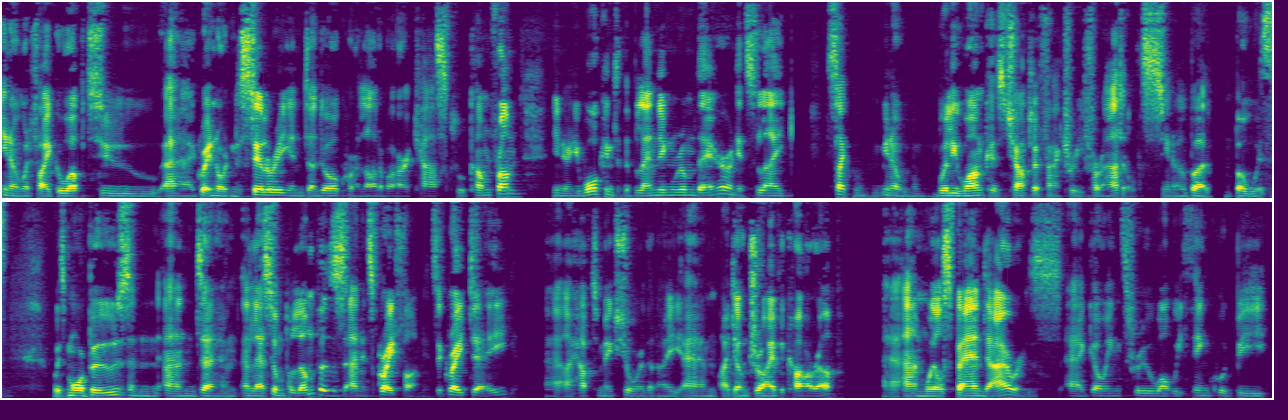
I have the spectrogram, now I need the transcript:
You know, if I go up to uh, Great Northern Distillery in Dundalk, where a lot of our casks will come from, you know, you walk into the blending room there, and it's like it's like you know Willy Wonka's chocolate factory for adults, you know, but but with with more booze and and um, and less Oompa Loompas, and it's great fun. It's a great day. Uh, I have to make sure that I um, I don't drive a car up, uh, and we'll spend hours uh, going through what we think would be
